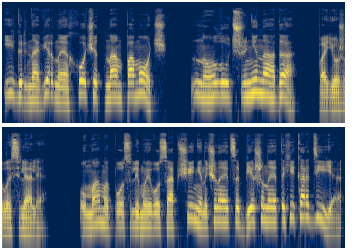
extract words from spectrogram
Игорь, наверное, хочет нам помочь. «Но лучше не надо», — поежилась Ляля. «У мамы после моего сообщения начинается бешеная тахикардия.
